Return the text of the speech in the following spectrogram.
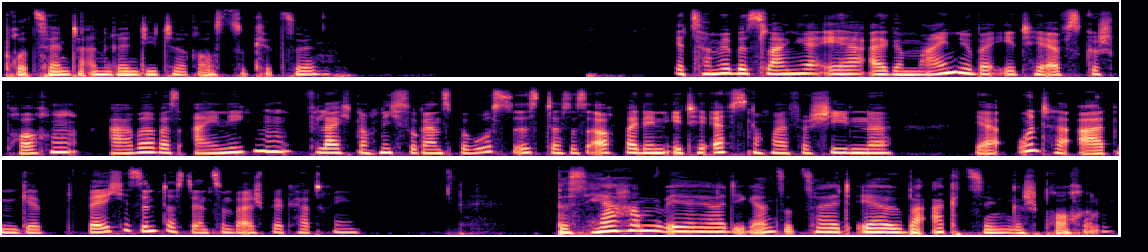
Prozente an Rendite rauszukitzeln. Jetzt haben wir bislang ja eher allgemein über ETFs gesprochen, aber was einigen vielleicht noch nicht so ganz bewusst ist, dass es auch bei den ETFs nochmal verschiedene ja, Unterarten gibt. Welche sind das denn zum Beispiel, Katrin? Bisher haben wir ja die ganze Zeit eher über Aktien gesprochen,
